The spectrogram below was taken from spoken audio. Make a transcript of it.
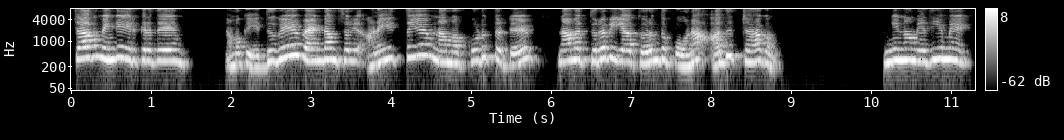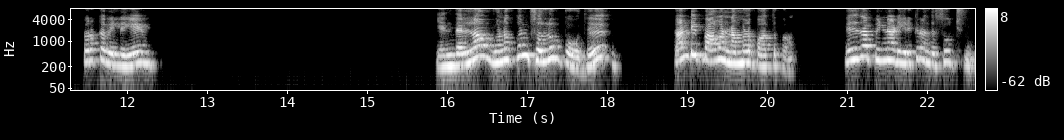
தியாகம் எங்கே இருக்கிறது? நமக்கு எதுவே வேண்டாம் சொல்லி அனைத்தையும் நாம கொடுத்துட்டு நாம துறவியா துறந்து போனா அது தியாகம். இங்கே நாம் எதையுமே துறக்கவில்லையே. எந்தெல்லாம் உனக்குன்னு சொல்லும் போது கண்டிப்பா அவன் நம்மளை பார்த்துப்பான். இதுதான் பின்னாடி இருக்கிற அந்த சூட்சம்.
